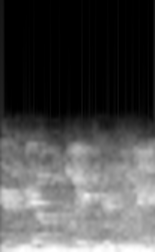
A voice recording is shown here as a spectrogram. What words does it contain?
Laser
